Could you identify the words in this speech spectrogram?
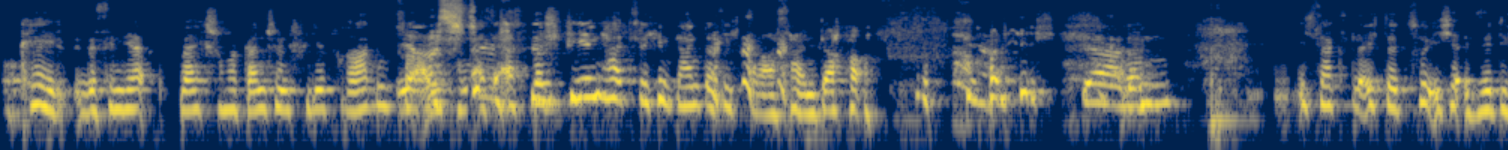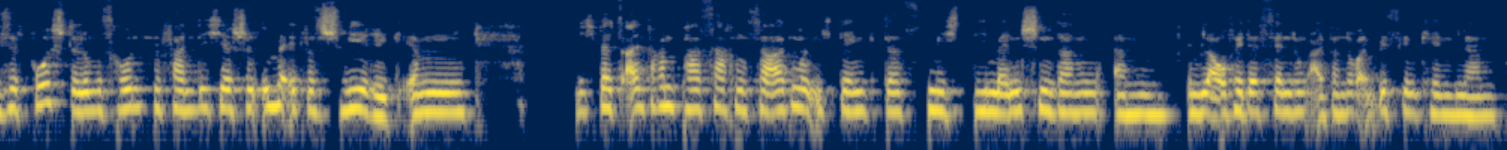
Okay, das sind ja gleich schon mal ganz schön viele Fragen zu ja, Also erstmal vielen herzlichen Dank, dass ich da sein darf. Ja. Und ich, ja, ähm, ich sag's gleich dazu, ich, also diese Vorstellungsrunden fand ich ja schon immer etwas schwierig. Ähm, ich werde einfach ein paar Sachen sagen und ich denke, dass mich die Menschen dann ähm, im Laufe der Sendung einfach noch ein bisschen kennenlernen.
